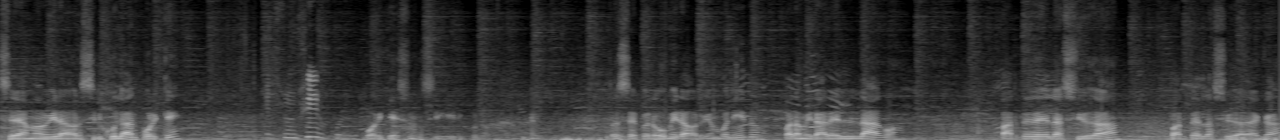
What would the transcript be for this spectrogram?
se llama mirador circular, ¿por qué? Es un círculo. Porque es un círculo. Entonces, pero un mirador bien bonito para mirar el lago, parte de la ciudad, parte de la ciudad de acá.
